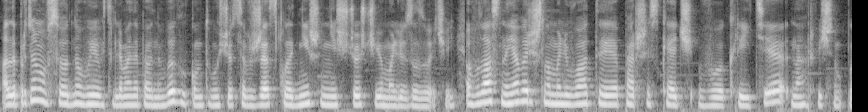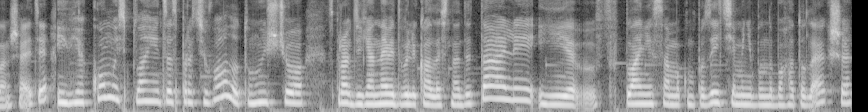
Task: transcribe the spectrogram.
але при цьому все одно виявиться для мене певним викликом, тому що це вже складніше, ніж що, що я малюю зазвичай. Власне, я вирішила малювати перший скетч в кріті на графічному планшеті, і в якомусь плані це спрацювало, тому що справді я не відволікалась на деталі, і в плані саме композиції мені було набагато легше.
